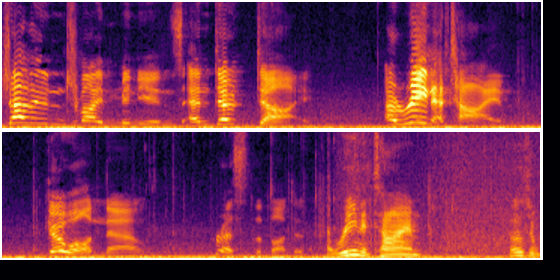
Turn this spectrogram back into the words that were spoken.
Challenge my minions and don't die. Arena time! Go on now. Press the button. Arena time. Those are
